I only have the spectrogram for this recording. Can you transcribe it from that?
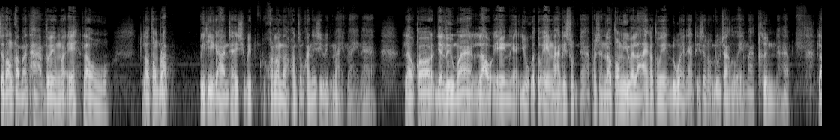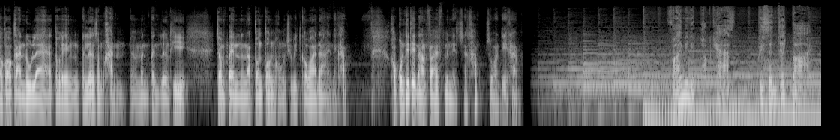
จะต้องกลับมาถามตัวเองว่า เอ๊ะเราเราต้องปรับ วิธีการใช้ชีวิตคนลำดับความสำคัญในชีวิตใหม่ๆนะฮะแล้วก็อย่าลืมว่าเราเองเนี่ยอยู่กับตัวเองมากที่สุดนะครับเพราะฉะนั้นเราต้องมีเวลาให้กับตัวเองด้วยนะที่จะรู้จักตัวเองมากขึ้นนะครับ แล้วก็การดูแลตัวเองเป็นเรื่องสำคัญนะมันเป็นเรื่องที่จำเป็นอันดับต้นๆของชีวิตก็ว่าได้นะครับ ขอบคุณที่ติดตาม 5 minutes นะครับ สวัสดีครับ 5 Minute Podcast Presented by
